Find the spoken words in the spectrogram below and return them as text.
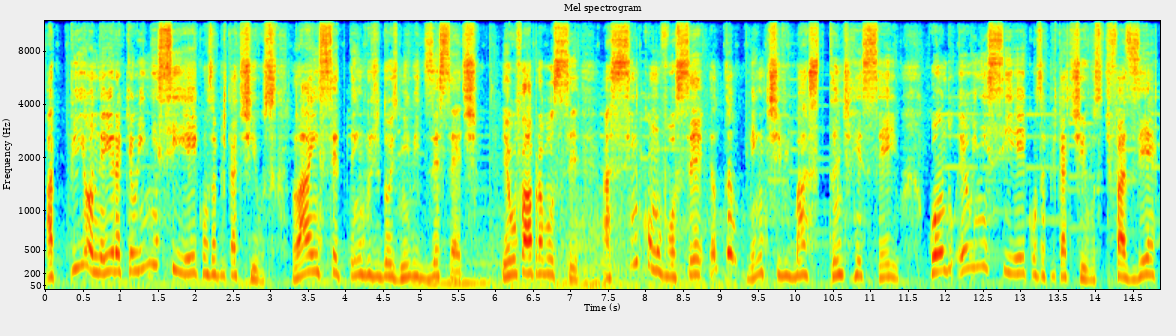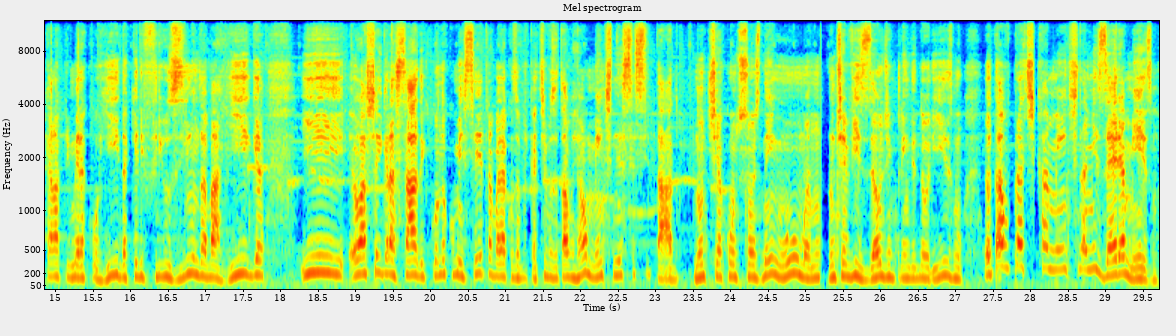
a pioneira que eu iniciei com os aplicativos, lá em setembro de 2017. E eu vou falar para você, assim como você, eu também tive bastante receio quando eu iniciei com os aplicativos, de fazer aquela primeira corrida, aquele friozinho da barriga, e eu achei engraçado que quando eu comecei a trabalhar com os aplicativos, eu estava realmente necessitado. Não tinha condições nenhuma, não, não tinha visão de empreendedorismo. Eu estava praticamente na miséria mesmo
